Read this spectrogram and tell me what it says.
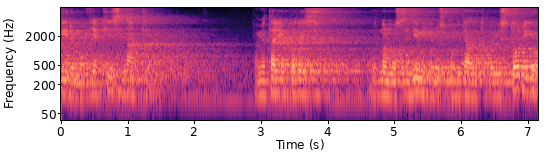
віримо, в які знаки? Пам'ятаю, колись в одному селі мені розповідали таку історію,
